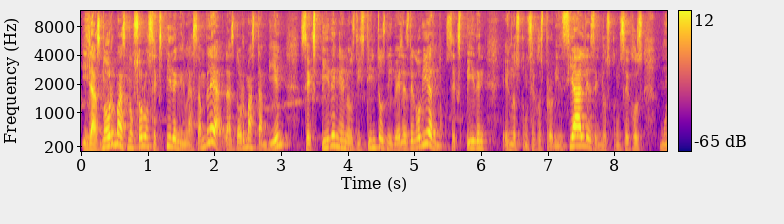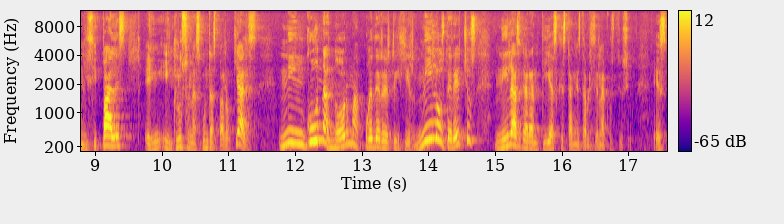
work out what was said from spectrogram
y las normas no solo se expiden en la Asamblea, las normas también se expiden en los distintos niveles de gobierno, se expiden en los consejos provinciales, en los consejos municipales, incluso en las juntas parroquiales. Ninguna norma puede restringir ni los derechos ni las garantías que están establecidas en la Constitución. Es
